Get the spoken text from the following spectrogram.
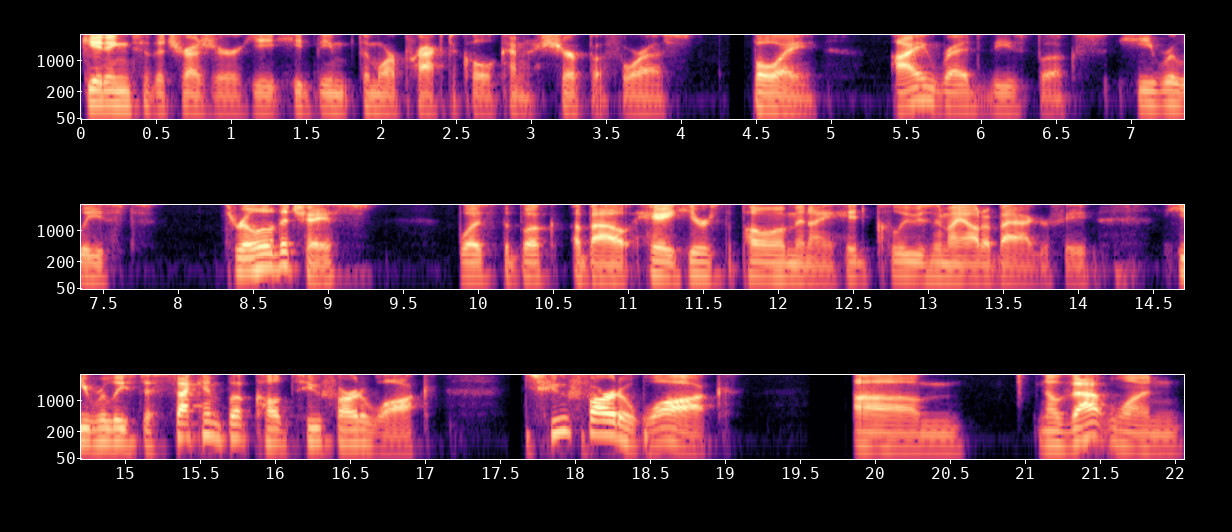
getting to the treasure. He he'd be the more practical kind of Sherpa for us. Boy, I read these books. He released Thrill of the Chase was the book about hey here's the poem and I hid clues in my autobiography. He released a second book called Too Far to Walk. Too Far to Walk. Um, now that one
